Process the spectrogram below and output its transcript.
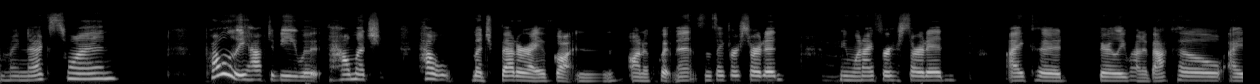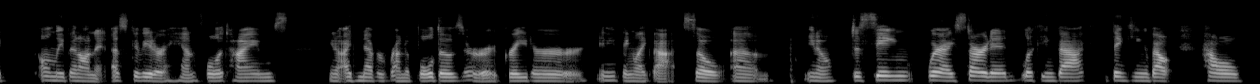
my next one probably have to be with how much how much better I have gotten on equipment since I first started. I mean, when I first started, I could barely run a backhoe. I'd only been on an excavator a handful of times. You know, I'd never run a bulldozer or a grader or anything like that. So, um, you know, just seeing where I started, looking back, thinking about how,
